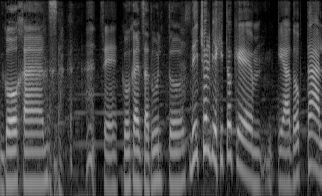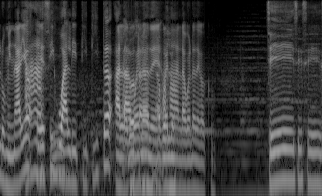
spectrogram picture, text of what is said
Gohans, Sí. Gohans adultos. De hecho, el viejito que, que adopta a Luminario Ah, es sí. igualititito al A abuelo Gohan, de abuelo. ajá, al abuelo de Goku. Sí, sí, sí.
